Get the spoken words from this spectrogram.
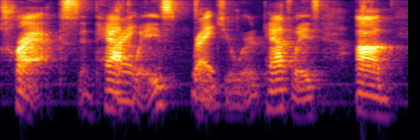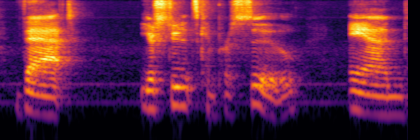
tracks and pathways Right. use your word pathways um, that your students can pursue and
